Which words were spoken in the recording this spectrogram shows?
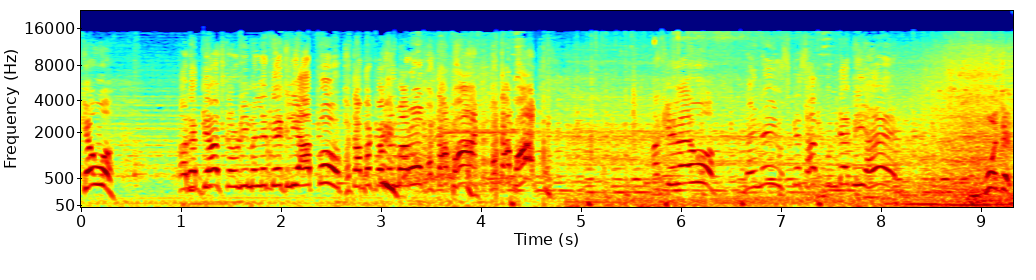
क्या हुआ? अरे प्याज करोड़ी मैंने देख लिया आपको। फटाफट मारो फटाफट फटाफट। अकेला है वो? नहीं नहीं उसके साथ गुंडे भी हैं। वो देख।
